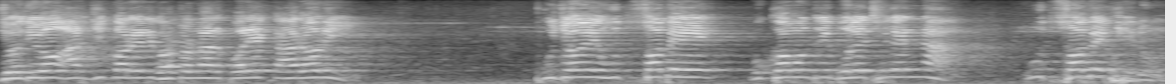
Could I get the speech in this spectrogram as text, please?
যদিও আরজিকরের ঘটনার পরে কারোরই পুজোয়, উৎসবে মুখ্যমন্ত্রী বলেছিলেন না, উৎসবে ফিরুন।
